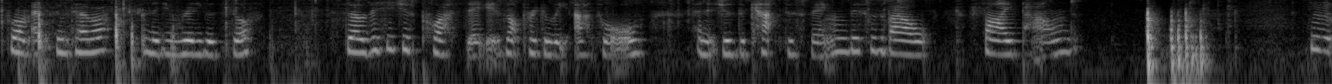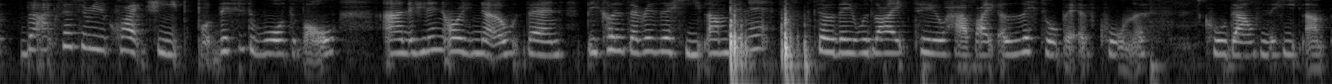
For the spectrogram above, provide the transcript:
from Exo Terra, and they do really good stuff. So this is just plastic, it's not prickly at all, and it's just a cactus thing. This was about £5. So the, the accessories are quite cheap, but this is the water bowl. And if you didn't already know, then because there is a heat lamp in it, so they would like to have like a little bit of coolness to cool down from the heat lamp.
